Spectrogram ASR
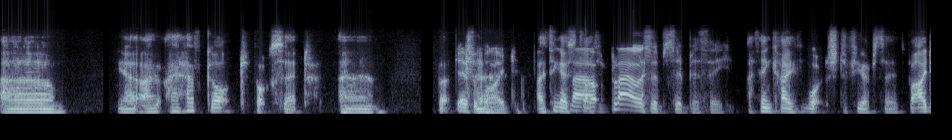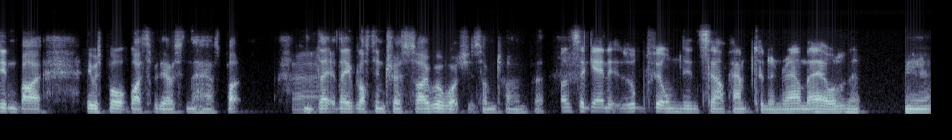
Um, yeah, I, I have got box set, um, but Never uh, mind. I think I started. flowers of sympathy. I think I watched a few episodes, but I didn't buy it. It was bought by somebody else in the house, but Ah. they, they've lost interest, so I will watch it sometime. But Once again, it was all filmed in Southampton and round there, wasn't it? yeah,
